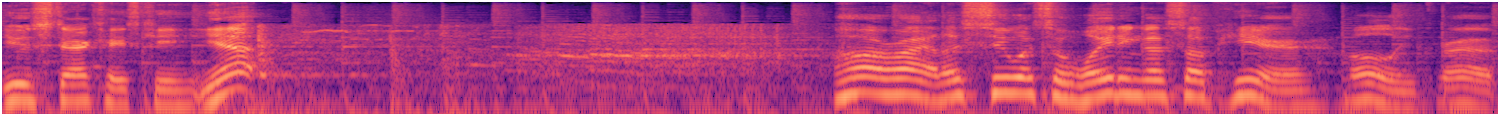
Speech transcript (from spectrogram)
Use staircase key. Yep. All right, let's see what's awaiting us up here. Holy crap.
